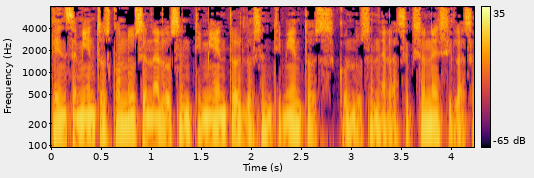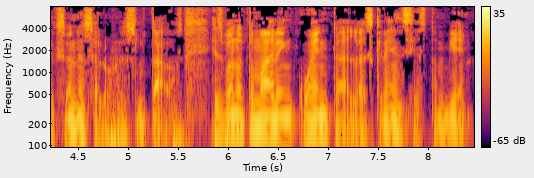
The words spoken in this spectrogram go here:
pensamientos conducen a los sentimientos, los sentimientos conducen a las acciones y las acciones a los resultados. Es bueno tomar en cuenta las creencias también.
